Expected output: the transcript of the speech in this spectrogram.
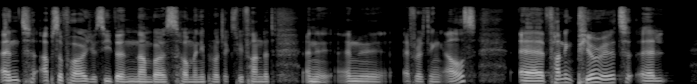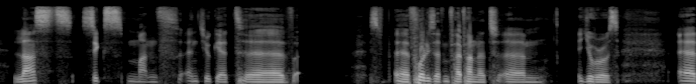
And up so far you see the numbers how many projects we funded and and everything else. Uh, funding period uh, lasts six months and you get uh, uh 47,500 um, euros uh,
